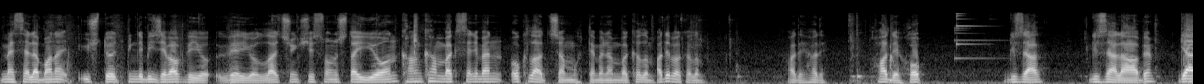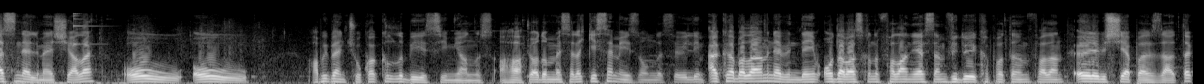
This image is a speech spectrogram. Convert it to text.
mesela bana 3-4 günde bir cevap veriyor, veriyorlar. Çünkü sonuçta yoğun. Kankam bak seni ben okula atacağım muhtemelen bakalım. Hadi bakalım. Hadi hadi. Hadi hop. Güzel. Güzel abim. Gelsin elime eşyalar. Oo, oo. Abi ben çok akıllı birisiyim yalnız. Aha şu adam mesela kesemeyiz onu da söyleyeyim. Akrabalarımın evindeyim. Oda baskını falan yersem videoyu kapatalım falan. Öyle bir şey yaparız artık.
